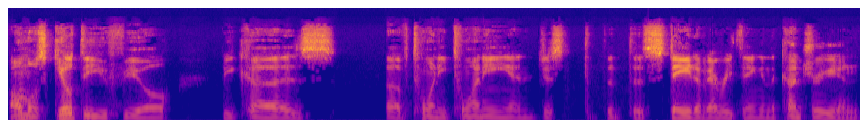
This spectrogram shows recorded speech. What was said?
almost guilty you feel because of 2020 and just the, the state of everything in the country and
